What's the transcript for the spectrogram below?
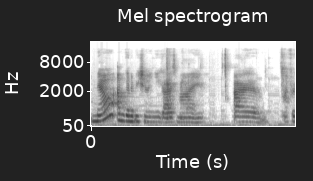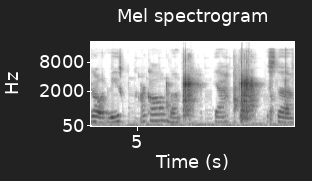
now I'm gonna be showing you guys my, um, I forgot what these are called, but yeah, it's the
